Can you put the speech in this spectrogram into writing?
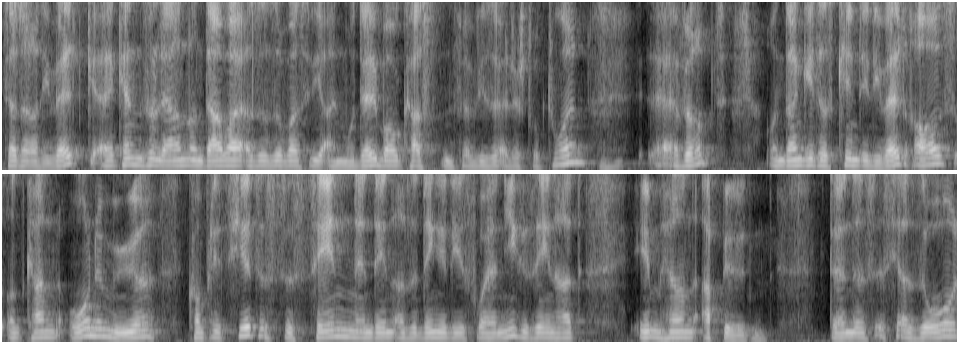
etc. die Welt äh, kennenzulernen und dabei also sowas wie ein Modellbaukasten für visuelle Strukturen mhm erwirbt. Und dann geht das Kind in die Welt raus und kann ohne Mühe komplizierteste Szenen, in denen also Dinge, die es vorher nie gesehen hat, im Hirn abbilden. Denn es ist ja so,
